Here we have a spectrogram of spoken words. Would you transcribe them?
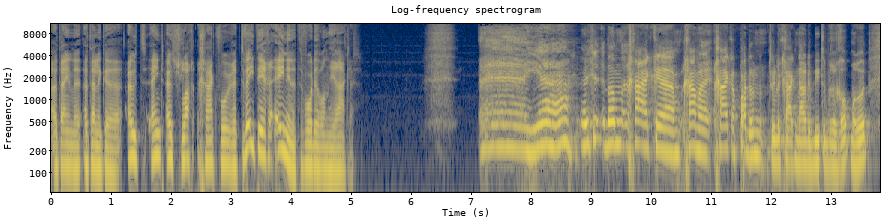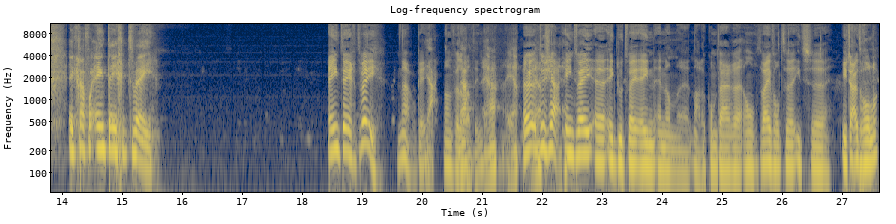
uiteindelijk, uiteindelijke uit, einduitslag ga ik voor eh, 2 tegen 1 in het voordeel van Heracles. Eh, ja, weet je, dan ga ik, eh, gaan we, ga ik apart doen. Natuurlijk ga ik nou de bietenbrug op, maar goed. Ik ga voor 1 tegen 2. 1 tegen 2. Nou, oké. Ja. Dan vullen we Ja, dat in. ja, ja, ja. Dus ja, 1-2. eh, ik doe 2-1. En dan, nou, dan komt daar ongetwijfeld iets, iets uitrollen.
